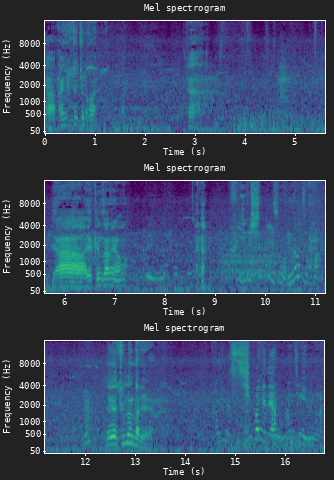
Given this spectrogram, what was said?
야, 당신 저, 저로 가. 자. 야, 이거 근사네요. 이거 있으면 얼마나 좋아. 여기가 출렁다리예요 당신의 신방에 대한 울렁증이 있는 것 같아.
